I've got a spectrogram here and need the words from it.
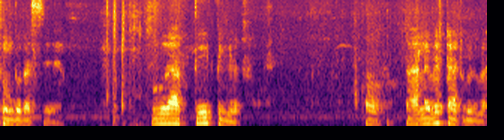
সুন্দর আসছে পুরা ক্লিয়ার ও তাহলে এবার স্টার্ট করবা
